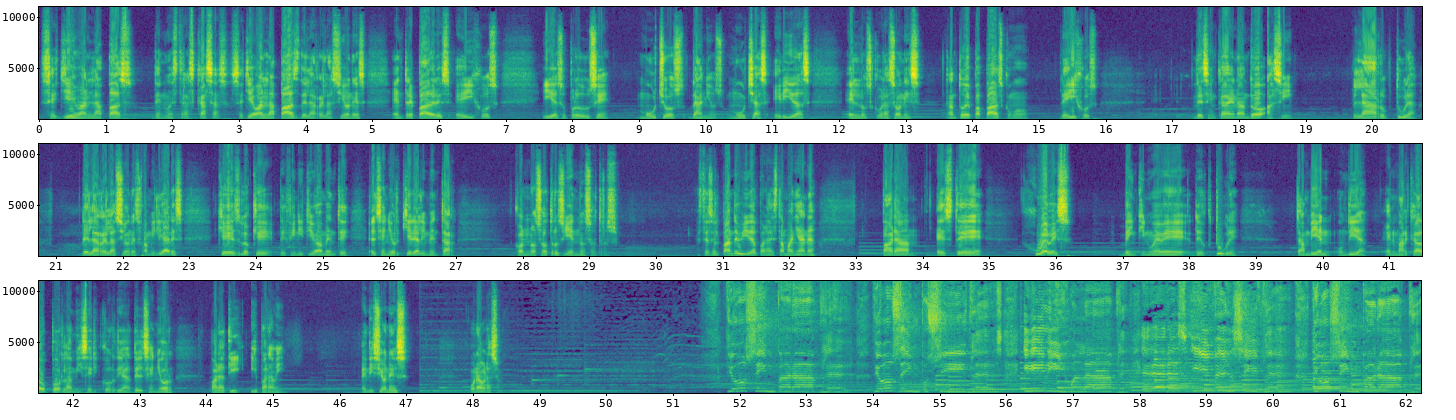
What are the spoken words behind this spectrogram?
se llevan la paz de nuestras casas, se llevan la paz de las relaciones entre padres e hijos y eso produce muchos daños, muchas heridas en los corazones, tanto de papás como de hijos, desencadenando así la ruptura de las relaciones familiares, que es lo que definitivamente el Señor quiere alimentar con nosotros y en nosotros. Este es el pan de vida para esta mañana, para este jueves 29 de octubre, también un día enmarcado por la misericordia del Señor para ti y para mí. Bendiciones un abrazo. Dios imparable, Dios de inigualable imparable.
